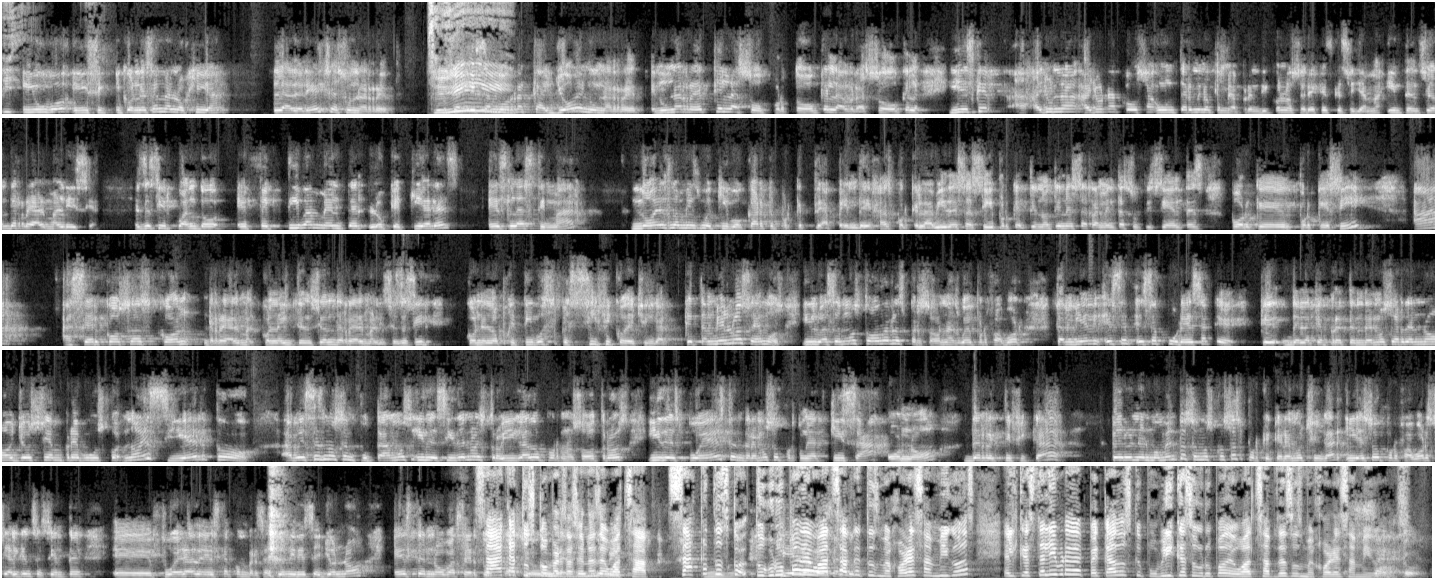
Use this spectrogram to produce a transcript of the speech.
Y, hubo, y, y con esa analogía, la derecha es una red. Sí. O sea, esa morra cayó en una red, en una red que la soportó, que la abrazó, que la... Y es que hay una, hay una cosa, un término que me aprendí con los herejes que se llama intención de real malicia. Es decir, cuando efectivamente lo que quieres es lastimar, no es lo mismo equivocarte porque te apendejas, porque la vida es así, porque no tienes herramientas suficientes, porque, porque sí, a hacer cosas con, real, con la intención de real malicia. Es decir, con el objetivo específico de chingar, que también lo hacemos y lo hacemos todas las personas, güey, por favor. También ese, esa pureza que, que, de la que pretendemos ser de no, yo siempre busco, no es cierto. A veces nos emputamos y decide nuestro hígado por nosotros y después tendremos oportunidad, quizá o no, de rectificar pero en el momento hacemos cosas porque queremos chingar y eso, por favor, si alguien se siente eh, fuera de esta conversación y dice yo no, este no va a ser tu Saca tus conversaciones de, WhatsApp, saca tu grupo de WhatsApp de tus mejores amigos, el que esté libre de pecados que publique su grupo de WhatsApp de sus mejores amigos. Exacto.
